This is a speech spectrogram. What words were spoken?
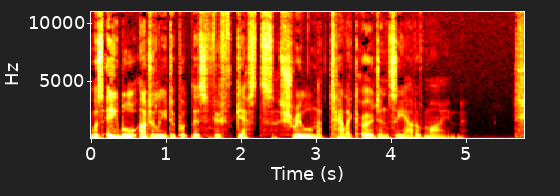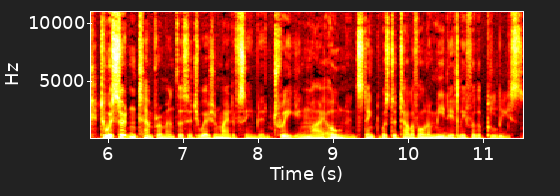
was able utterly to put this fifth guest's shrill metallic urgency out of mind. To a certain temperament, the situation might have seemed intriguing. My own instinct was to telephone immediately for the police.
